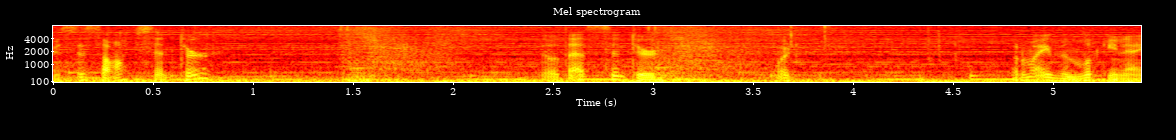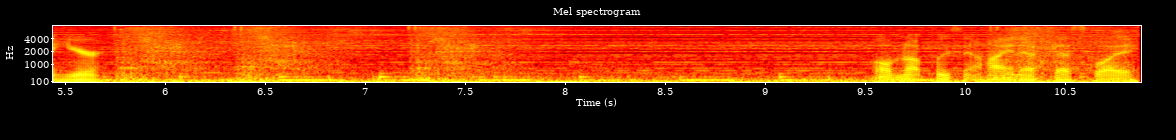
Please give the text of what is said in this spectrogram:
Is this off-center? That's centered. What... What am I even looking at here? Oh, I'm not placing it high enough, that's why.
